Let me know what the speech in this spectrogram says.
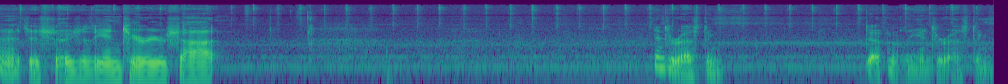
And it just shows you the interior shot. Interesting. Definitely interesting.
